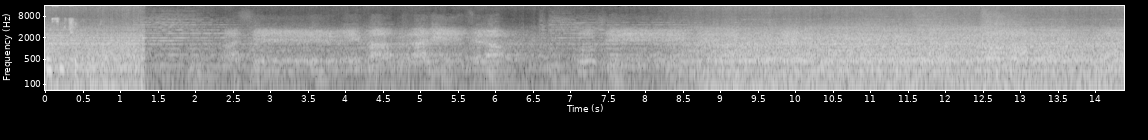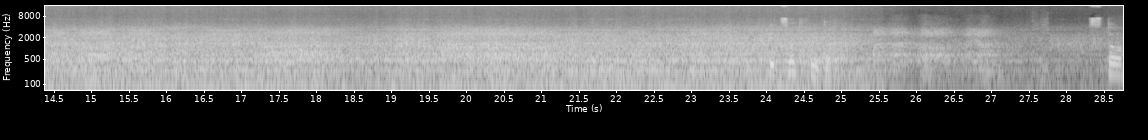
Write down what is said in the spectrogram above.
Тысяча футов. Пятьсот футов. Сто.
